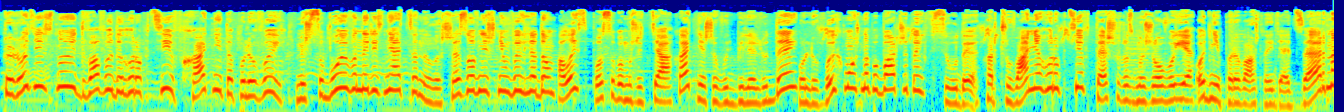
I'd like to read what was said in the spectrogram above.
В природі існують два види горобців хатній та польовий. Між собою вони різняться не лише зовнішнім виглядом, але й способом життя. Хатні живуть біля людей, польових можна побачити всюди. Харчування горобців теж розмежовує. Одні переважно їдять зерна,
